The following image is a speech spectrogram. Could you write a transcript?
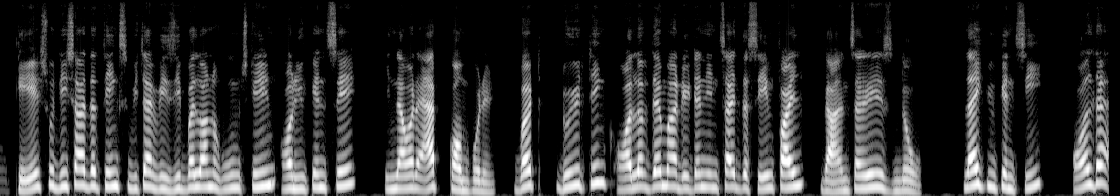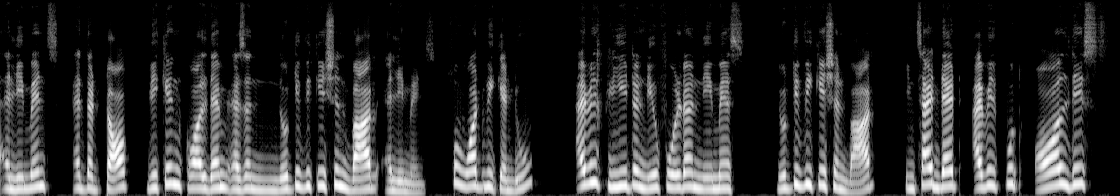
Okay, so these are the things which are visible on home screen or you can say in our app component. But do you think all of them are written inside the same file? The answer is no. Like you can see, all the elements at the top, we can call them as a notification bar elements. So what we can do, I will create a new folder named as notification bar. Inside that, I will put all these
